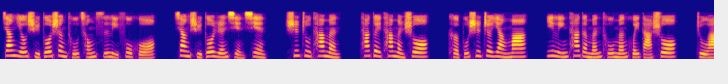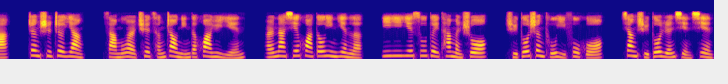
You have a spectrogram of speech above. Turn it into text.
将有许多圣徒从死里复活，向许多人显现，施助他们。他对他们说：“可不是这样吗？”伊林他的门徒们回答说：“主啊，正是这样。”撒母耳却曾照您的话预言，而那些话都应验了。一一耶稣对他们说：“许多圣徒已复活，向许多人显现，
